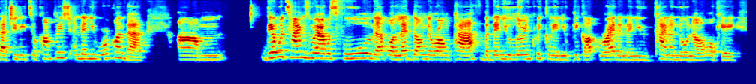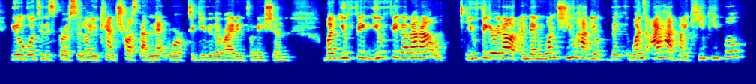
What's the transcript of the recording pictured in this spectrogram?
that you need to accomplish and then you work on that um, there were times where I was fooled or led down the wrong path, but then you learn quickly and you pick up, right? And then you kind of know now, okay, you don't go to this person or you can't trust that network to give you the right information. But you fig- you figure that out. You figure it out. And then once you have your, the, once I had my key people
